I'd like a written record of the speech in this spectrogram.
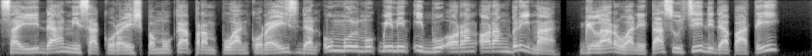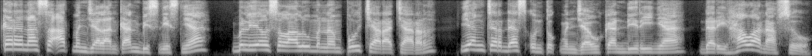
Sayyidah Nisa Quraisy pemuka perempuan Quraisy dan Ummul Mukminin ibu orang-orang beriman. Gelar wanita suci didapati karena saat menjalankan bisnisnya, beliau selalu menempuh cara-cara yang cerdas untuk menjauhkan dirinya dari hawa nafsu.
